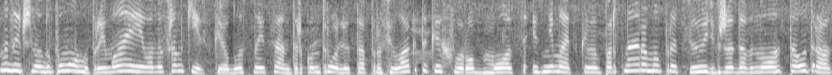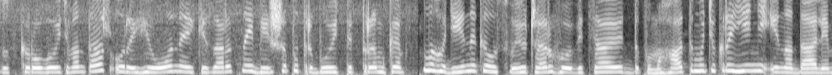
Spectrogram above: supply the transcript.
Медичну допомогу приймає Івано-Франківський обласний центр контролю та профілактики хвороб МОЗ. Із німецькими партнерами працюють вже давно та одразу скеровують вантаж у регіони, які зараз найбільше потребують підтримки. Благодійники у свою чергу обіцяють допомагатимуть Україні і надалі.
